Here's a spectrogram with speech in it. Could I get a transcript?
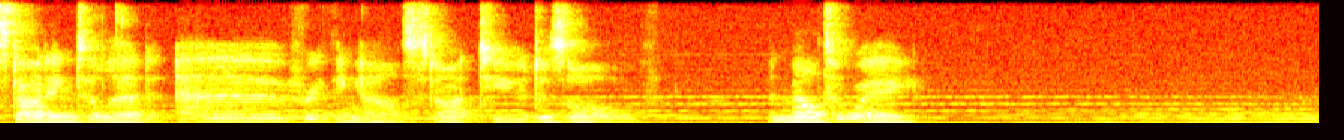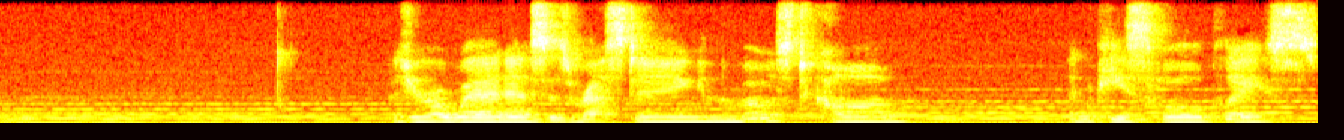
Starting to let everything else start to dissolve and melt away. As your awareness is resting in the most calm and peaceful place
